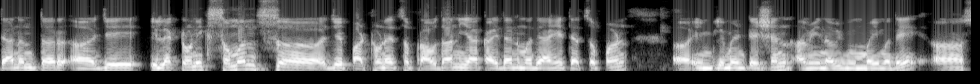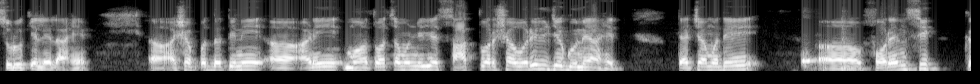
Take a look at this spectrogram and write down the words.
त्यानंतर जे इलेक्ट्रॉनिक समन्स जे पाठवण्याचं प्रावधान या कायद्यांमध्ये आहे त्याचं पण इम्प्लिमेंटेशन आम्ही नवी मुंबईमध्ये सुरू केलेलं आहे. अशा पद्धतीने आणि महत्वाचं म्हणजे जे सात वर्षावरील जे गुन्हे आहेत त्याच्यामध्ये forensic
